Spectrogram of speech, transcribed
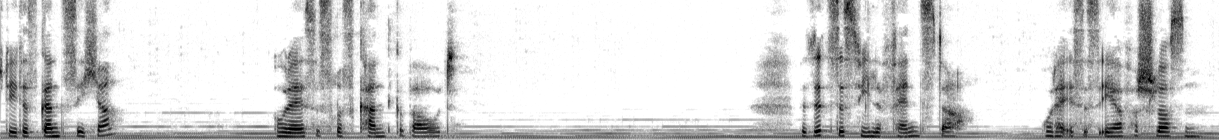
Steht es ganz sicher oder ist es riskant gebaut? Besitzt es viele Fenster oder ist es eher verschlossen?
